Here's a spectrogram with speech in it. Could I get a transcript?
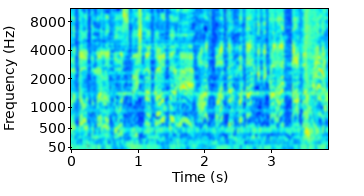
बताओ तुम्हारा दोस्त कृष्णा कहाँ पर है? हाथ बाँध कर मर्दान की दिखा रहा है ना मत भैया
